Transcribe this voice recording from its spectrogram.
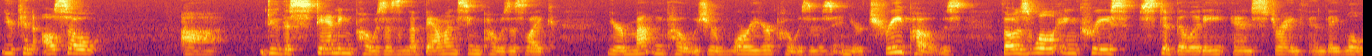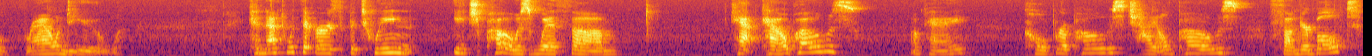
You can also uh, do the standing poses and the balancing poses like your mountain pose, your warrior poses, and your tree pose. Those will increase stability and strength and they will ground you. Connect with the earth between each pose with um, cat cow pose, okay, cobra pose, child pose, thunderbolt.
